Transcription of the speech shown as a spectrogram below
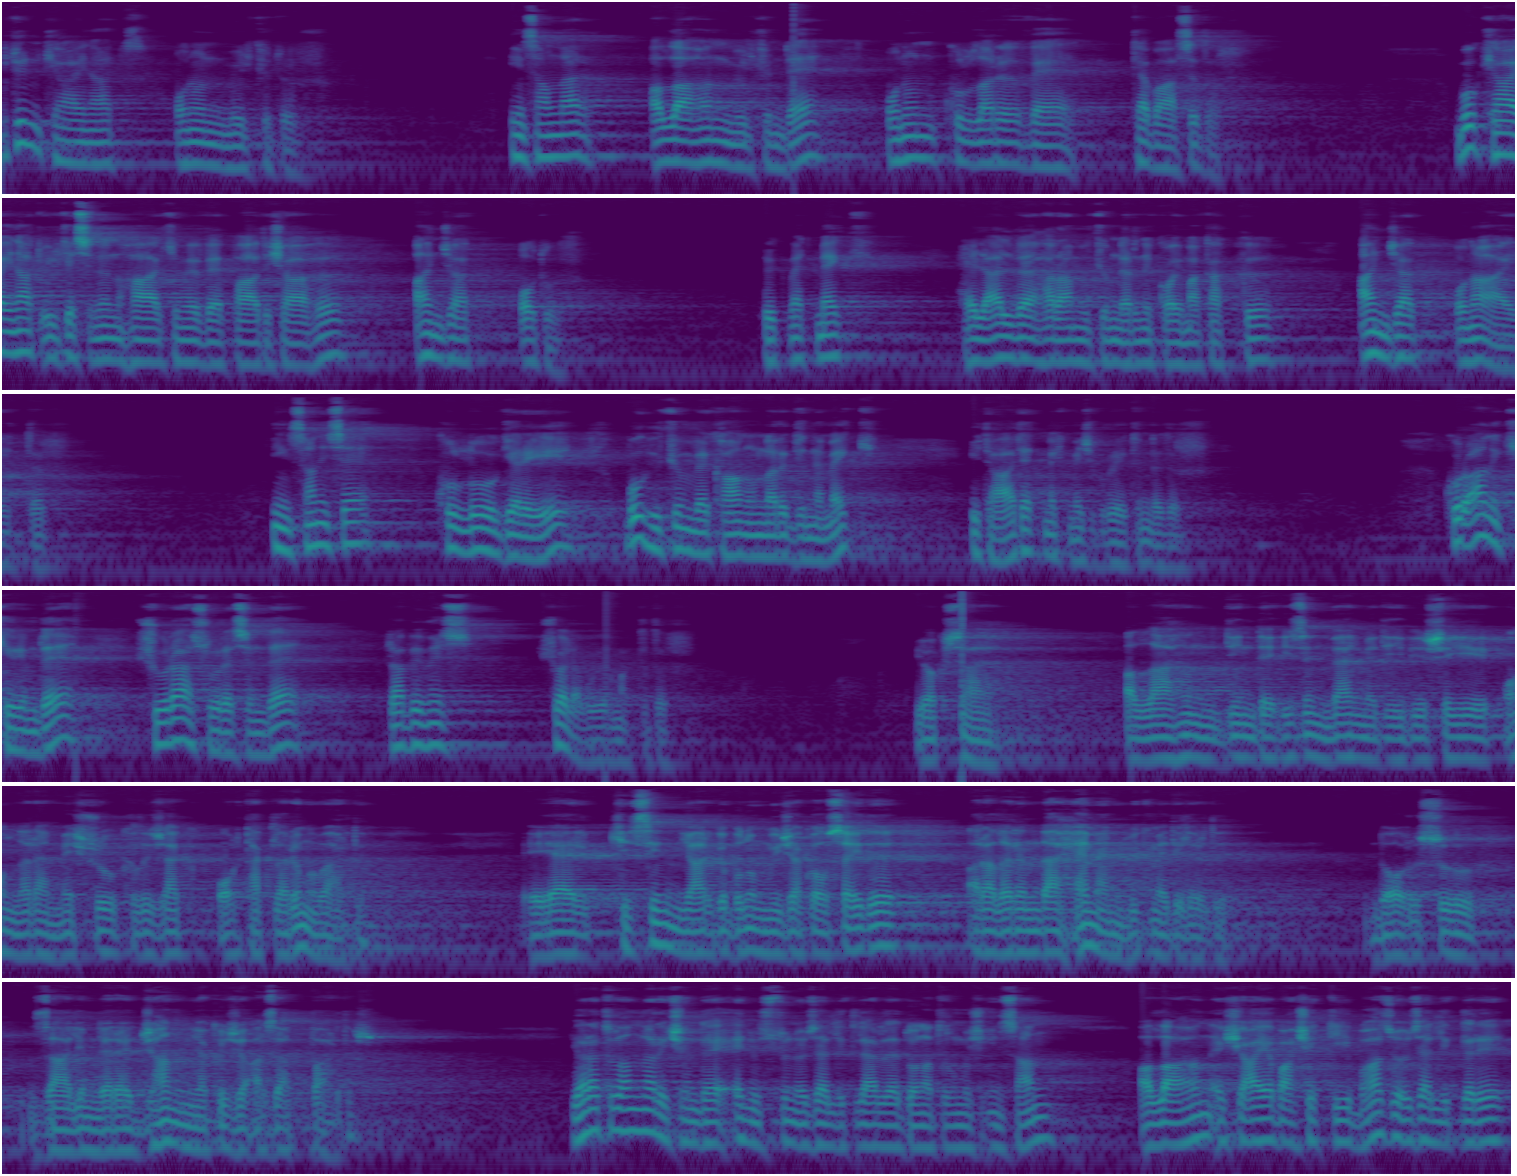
Bütün kainat onun mülküdür. İnsanlar Allah'ın mülkünde onun kulları ve tebaasıdır. Bu kainat ülkesinin hakimi ve padişahı ancak O'dur. Hükmetmek, helal ve haram hükümlerini koymak hakkı ancak O'na aittir. İnsan ise kulluğu gereği bu hüküm ve kanunları dinlemek, itaat etmek mecburiyetindedir. Kur'an-ı Kerim'de Şura suresinde Rabbimiz şöyle buyurmaktadır. Yoksa Allah'ın dinde izin vermediği bir şeyi onlara meşru kılacak ortakları mı vardı? Eğer kesin yargı bulunmayacak olsaydı aralarında hemen hükmedilirdi. Doğrusu zalimlere can yakıcı azap vardır. Yaratılanlar içinde en üstün özelliklerle donatılmış insan, Allah'ın eşyaya bahşettiği bazı özellikleri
